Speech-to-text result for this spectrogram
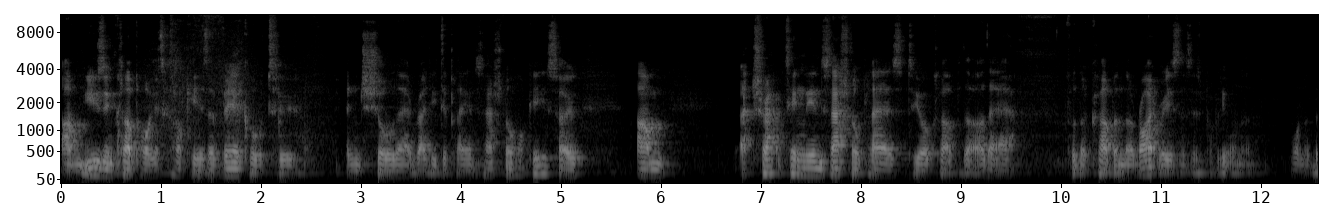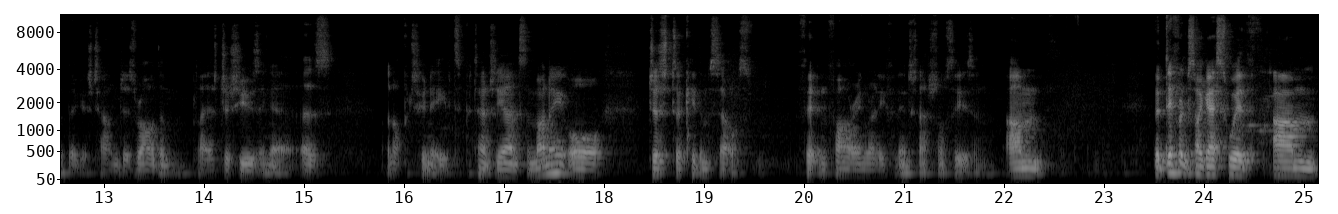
um, using club hockey hockey as a vehicle to ensure they're ready to play international hockey. So, um, attracting the international players to your club that are there for the club and the right reasons is probably one of one of the biggest challenges, rather than players just using it as an opportunity to potentially earn some money or just to keep themselves fit and firing, ready for the international season. Um, the difference, I guess, with um,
